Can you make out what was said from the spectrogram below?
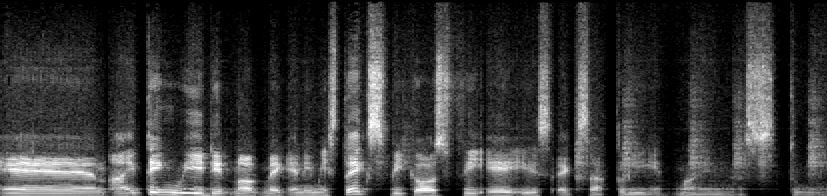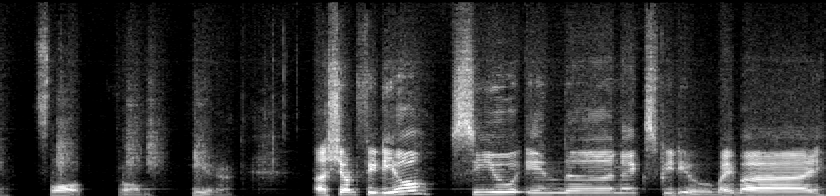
And I think we did not make any mistakes because VA is exactly minus 2 volt from here a short video. See you in the next video. Bye bye.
